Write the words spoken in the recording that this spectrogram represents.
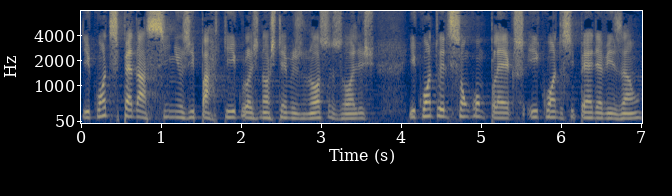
e quantos pedacinhos e partículas nós temos nos nossos olhos, e quanto eles são complexos, e quando se perde a visão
